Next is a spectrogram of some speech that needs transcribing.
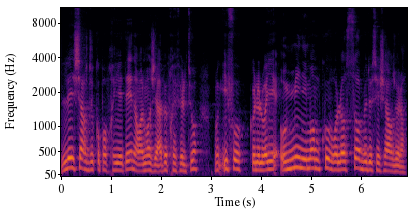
les charges de copropriété. Normalement, j'ai à peu près fait le tour. Donc, il faut que le loyer, au minimum, couvre l'ensemble de ces charges-là.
